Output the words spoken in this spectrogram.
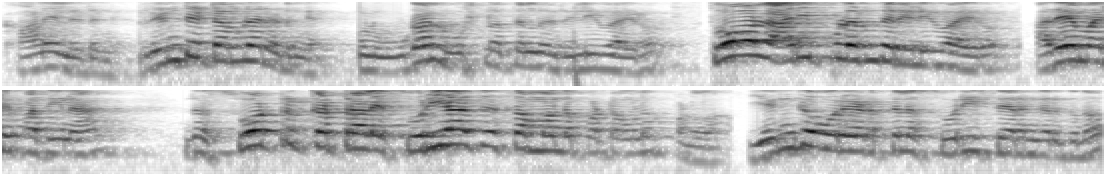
காலையில் எடுங்க. ரெண்டு டம்ளர் எடுங்க. உங்களுக்கு உடல் உஷ்ணத்துல ரிலீவ் ஆயிரும். தோல் அரிப்புல இருந்து ரிலீவ் ஆயிரும். அதே மாதிரி பார்த்தீங்கன்னா இந்த சோற்று கற்றாழை சொரியாசிஸ் சம்பந்தப்பட்டவங்களும் பண்ணலாம். எங்க ஒரு இடத்துல சொறி சேரங்க இருக்குதோ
